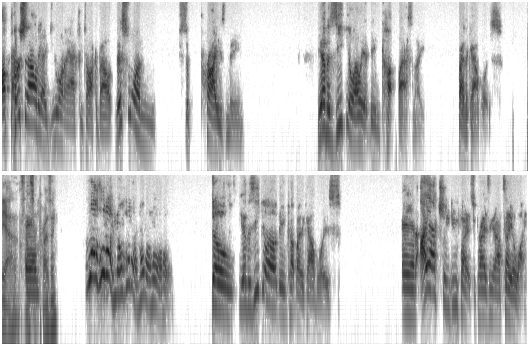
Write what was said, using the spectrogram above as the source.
a personality I do want to actually talk about this one surprised me you have Ezekiel Elliott being cut last night by the Cowboys Yeah. That sounds And- surprising. well hold on no hold on hold on hold on hold on so you have Ezekiel Elliott being cut by the Cowboys and I actually do find it surprising, and I'll tell you why.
